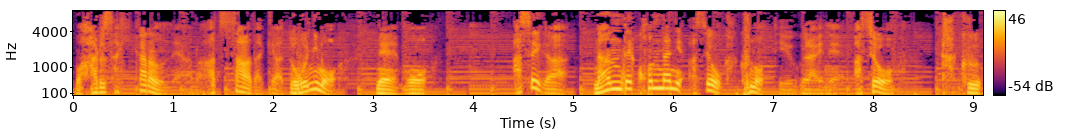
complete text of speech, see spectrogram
もう春先からのね、あの暑さだけはどうにも、ね、もう、汗が、なんでこんなに汗をかくのっていうぐらいね、汗をかく。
